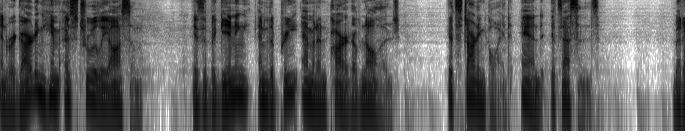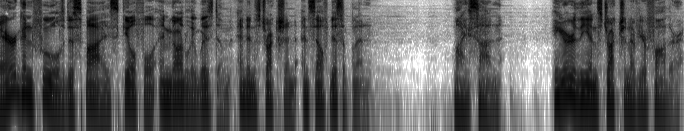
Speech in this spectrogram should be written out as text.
and regarding Him as truly awesome is the beginning and the preeminent part of knowledge, its starting point and its essence. But arrogant fools despise skillful and godly wisdom and instruction and self discipline. My son, hear the instruction of your father,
